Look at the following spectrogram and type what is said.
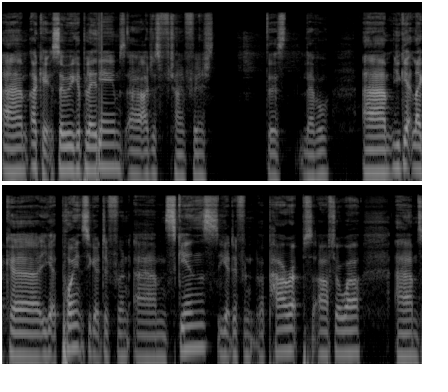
Um, okay, so we could play games. Uh, I'll just try and finish this level. You get like uh, you get points, you get different skins, you get different uh, power ups after a while. So it's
